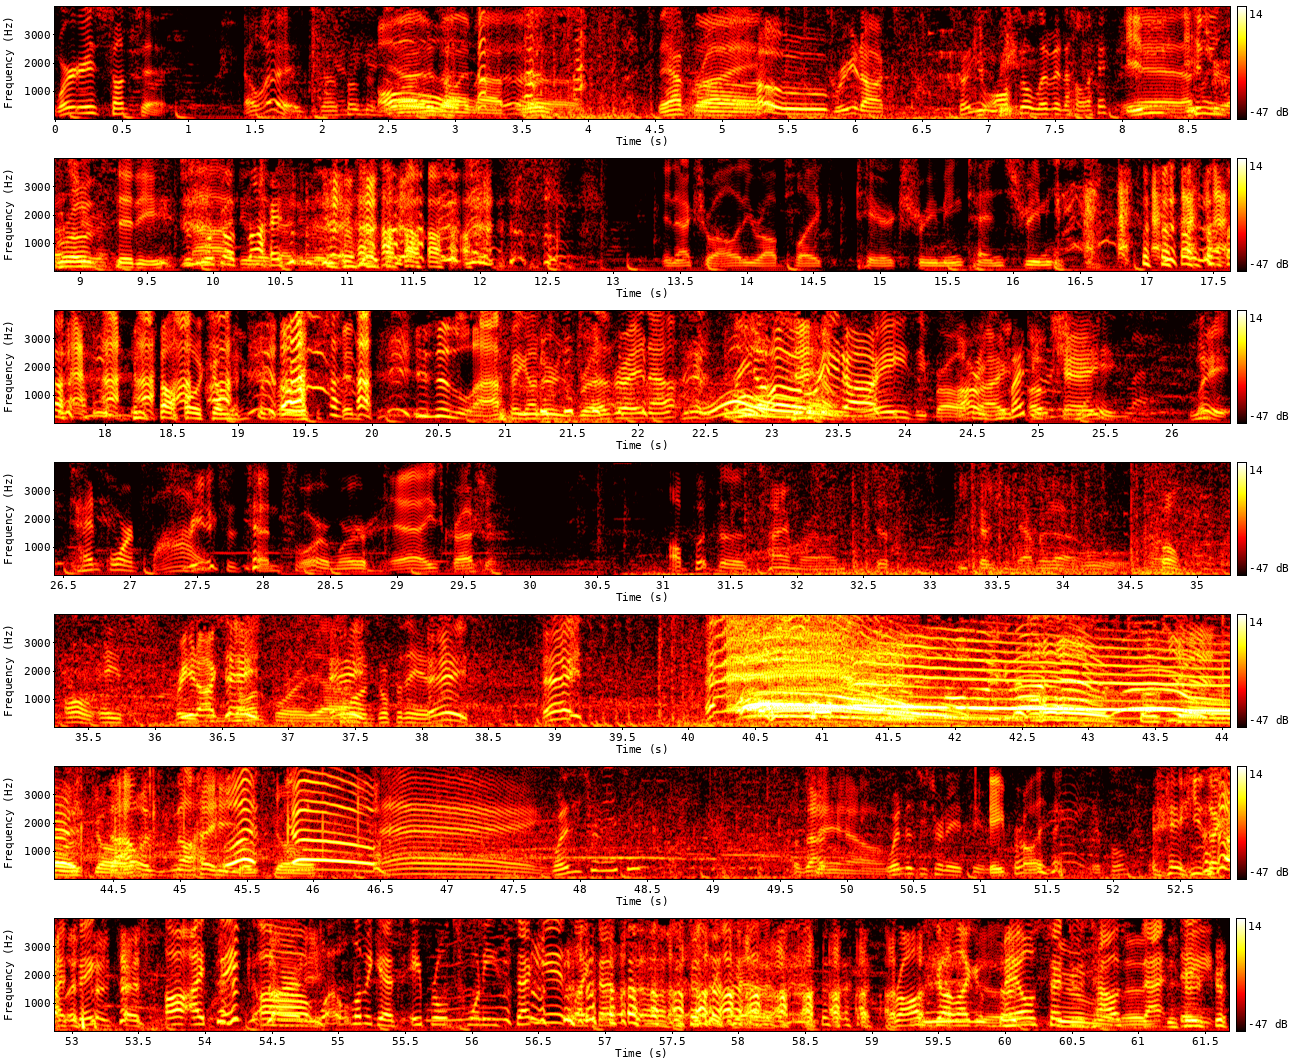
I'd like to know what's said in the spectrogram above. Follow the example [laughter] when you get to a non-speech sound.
Where is Sunset? LA. It's not Sunset. Oh. Yeah, it is LA map. [laughs] It is. They have the Right. Uh, oh, Reduxx. Don't you also live in LA? in, Yeah, that's in true, Grove. City. Just Nah, look I do live outside. there, I do live there. [laughs] In actuality, Rob's like Tarik streaming, Ten streaming. [laughs] It's all coming to fruition. He's just laughing under his breath right now. Whoa, Damn. Reduxx. Crazy, bro. All right, Wait, right. he might be okay. cheating. He's Wait. 10, 4, and 5. Reduxx is 10-4, and we're. Yeah, he's crushing. I'll put the timer on just because you never know. Boom. Oh, ace. Reduxx Ace. Going ace. for it, yeah. Come on, go for the ace. Ace. Ace. Let's go. Let's go. That was nice. Let's go. go. Dang. When does he turn 18? Was that Damn. When does he turn 18? April, I think? April? [laughs] [laughs] he's [laughs] like, I think. Uh, I think. Uh, well, let me guess. April 22nd. Like that's uh, just a guess. Rob's got like mail sent to his house that That's date. too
